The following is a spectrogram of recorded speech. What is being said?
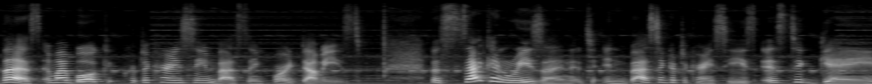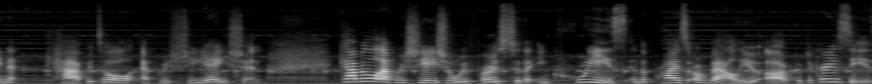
this in my book, Cryptocurrency Investing for Dummies. The second reason to invest in cryptocurrencies is to gain capital appreciation. Capital appreciation refers to the increase in the price or value of cryptocurrencies,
